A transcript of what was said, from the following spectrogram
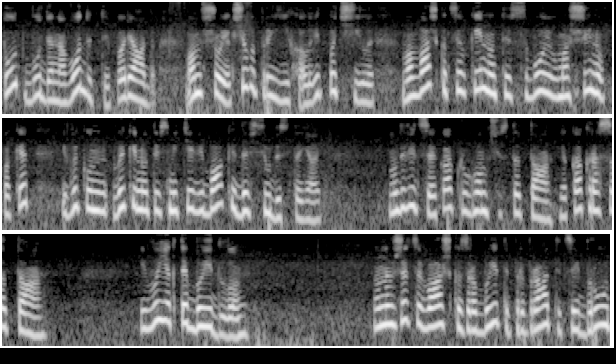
тут буде наводити порядок? Вам що, якщо ви приїхали, відпочили, вам важко це вкинути з собою в машину, в пакет і викинути в сміттєві баки, де всюди стоять? Ну дивіться, яка кругом чистота, яка красота. І ви як те бидло. Ну невже це важко зробити, прибрати цей бруд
